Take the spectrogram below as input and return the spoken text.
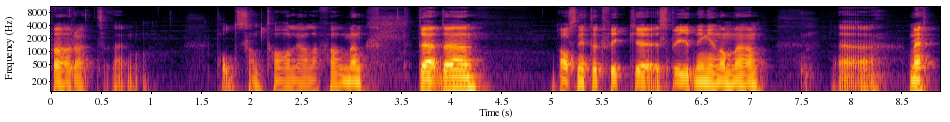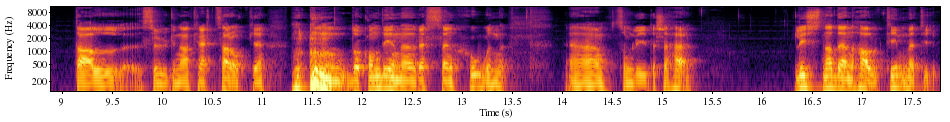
föra ett eh, poddsamtal i alla fall. Men det, det avsnittet fick eh, spridning inom eh, eh, metal-sugna kretsar och eh, då kom det in en recension eh, som lyder så här. Lyssnade en halvtimme typ.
